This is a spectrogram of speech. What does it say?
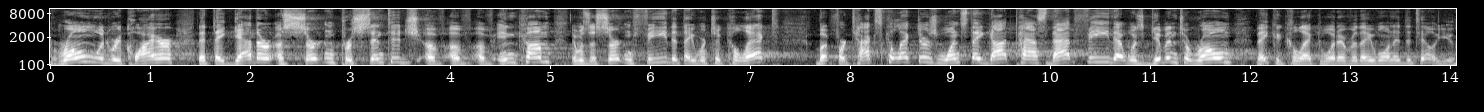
Rome would require that they gather a certain percentage of, of, of income. There was a certain fee that they were to collect. But for tax collectors, once they got past that fee that was given to Rome, they could collect whatever they wanted to tell you.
